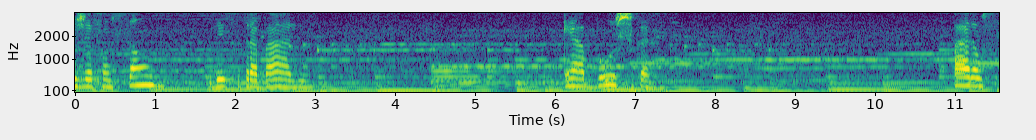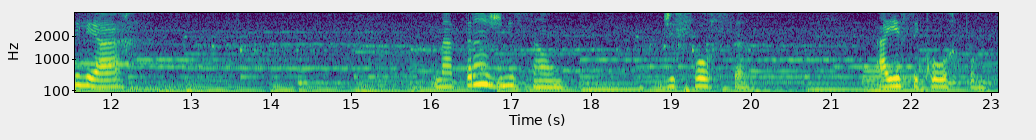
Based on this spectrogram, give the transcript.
Hoje a função desse trabalho é a busca para auxiliar na transmissão de força a esse corpo.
